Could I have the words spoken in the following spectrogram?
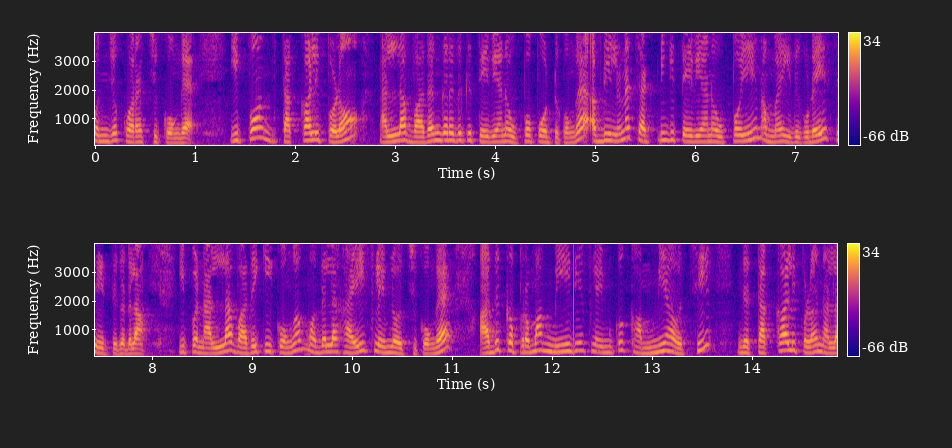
கொஞ்சம் குறைச்சிக்கோங்க. இப்போ அந்த தக்காளி பழம் நல்லா வதங்குறதுக்கு தேவையான உப்பை போட்டுக்கோங்க. அப்படி இல்லைன்னா சட்னிக்கு தேவையான உப்பையும் நம்ம இது கூட சேர்த்துக்கிடலாம். இப்போ நல்லா வதக்கிக்கோங்க. முதல்ல ஹை ஃப்ளேமில் வச்சுக்கோங்க. அதுக்கப்புறமா மீடியம் ஃப்ளேமுக்கு கம்மியாக வச்சு இந்த தக்காளி பழம் நல்லா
